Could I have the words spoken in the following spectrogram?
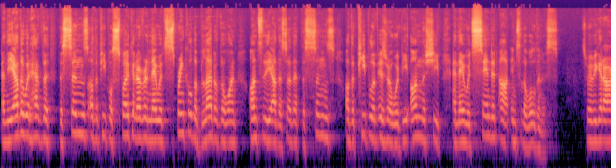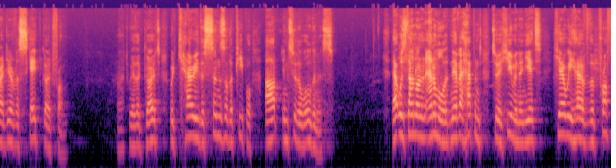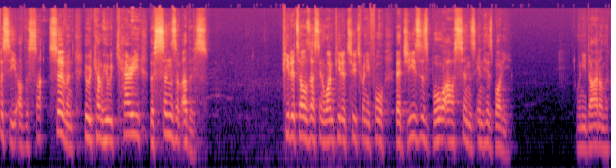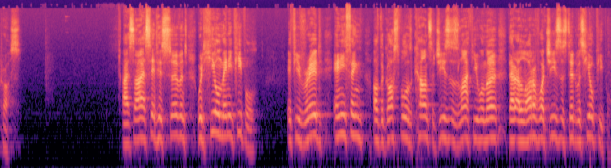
and the other would have the, the sins of the people spoken over, and they would sprinkle the blood of the one onto the other, so that the sins of the people of Israel would be on the sheep, and they would send it out into the wilderness. That's where we get our idea of a scapegoat from. right, where the goat would carry the sins of the people out into the wilderness. That was done on an animal. It never happened to a human, and yet here we have the prophecy of the servant who would come, who would carry the sins of others. Peter tells us in 1 Peter 2:24 that Jesus bore our sins in his body when he died on the cross. Isaiah said his servant would heal many people. If you've read anything of the gospel accounts of Jesus' life, you will know that a lot of what Jesus did was heal people.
